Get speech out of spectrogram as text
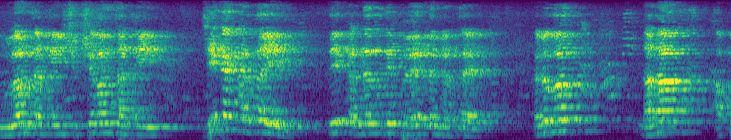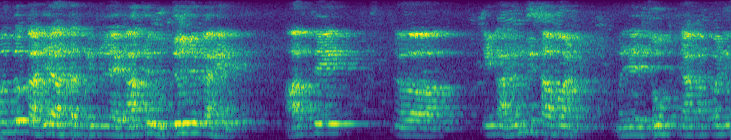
मुलांसाठी शिक्षकांसाठी जे काय करता येईल ते करण्याचा ते प्रयत्न करतायत. खरोखर दादा आपण जो कार्य हातात घेतलेला आहे आज ते उद्योजक आहेत आज ते एक आनंदी साबण म्हणजे सोप या कंपनी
